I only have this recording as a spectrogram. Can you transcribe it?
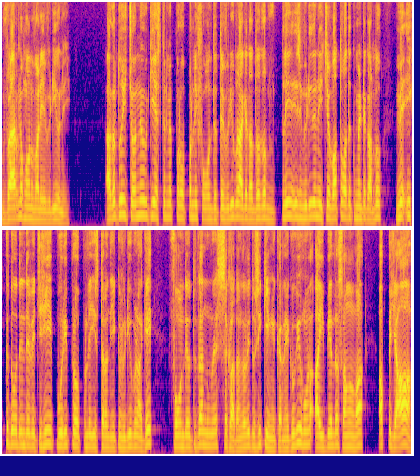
ਵਾਇਰਲ ਹੋਣ ਵਾਲੀ ਵੀਡੀਓ ਨੇ। ਅਗਰ ਤੁਸੀਂ ਚਾਹੁੰਦੇ ਹੋ ਕਿ ਇਸ ਤੇ ਮੈਂ ਪ੍ਰੋਪਰਲੀ ਫੋਨ ਦੇ ਉੱਤੇ ਵੀਡੀਓ ਬਣਾ ਕੇ ਦੱਸਦਾ, ਤਾਂ ਪਲੀਜ਼ ਇਸ ਵੀਡੀਓ ਦੇ ਨੀਚੇ ਵੱਧ ਤੋਂ ਵੱਧ ਕਮੈਂਟ ਕਰ ਦਿਓ। ਮੈਂ ਇੱਕ ਦੋ ਦਿਨ ਦੇ ਵਿੱਚ ਹੀ ਪੂਰੀ ਪ੍ਰੋਪਰਲੀ ਇਸ ਤਰ੍ਹਾਂ ਦੀ ਇੱਕ ਵੀਡੀਓ ਬਣਾ ਕੇ ਫੋਨ ਦੇ ਉੱਤੇ ਤੁਹਾਨੂੰ ਮੈਂ ਸਿਖਾ ਦਾਂਗਾ ਵੀ ਤੁਸੀਂ ਕਿਵੇਂ ਕਰਨੇ, ਕਿਉਂਕਿ ਹੁਣ ਆਈਪੀਐਲ ਦਾ ਸਮਾਂ ਵਾ ਆ 50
